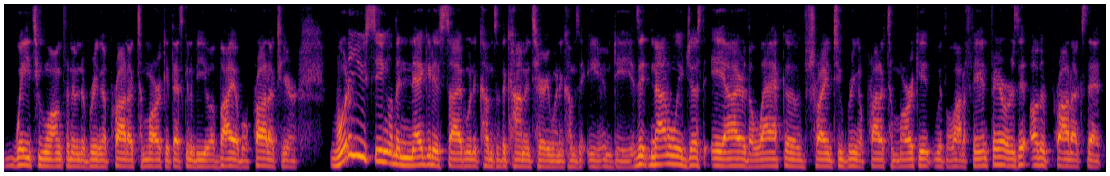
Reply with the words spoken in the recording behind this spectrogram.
way too long for them to bring a product to market that's going to be a viable product here. What are you seeing on the negative side when it comes to the commentary when it comes to AMD? Is it not only just AI or the lack of trying to bring a product to market with a lot of fanfare, or is it other products that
